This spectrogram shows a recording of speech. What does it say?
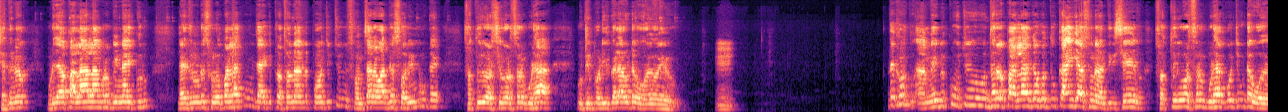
ସେଦିନ ଗୋଟେ ଯାହା ପାଲା ହେଲା ଆମର ବିନାୟକପୁର ଯାଇଥିଲୁ ଗୋଟେ ଷୋଳ ପାଲାକୁ ଯାଇକି ପ୍ରଥମେ ଆମେ ପହଞ୍ଚୁଛୁ ସଞ୍ଚାର ବାଧ୍ୟ ସରିନି ଗୋଟେ ସତୁରି ଅଶୀ ବର୍ଷର ବୁଢ଼ା ଉଠି ପଡ଼ିକି କହିଲା ଗୋଟେ ଓ ଓଏ ହଉ ଦେଖନ୍ତୁ ଆମେ ବି କହୁଛୁ ଧର ପାଲା ଜଗତକୁ କାହିଁକି ଆସୁନାହାନ୍ତି ସେ ସତୁରୀ ବର୍ଷର ବୁଢା କହୁଛି ଗୋଟେ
